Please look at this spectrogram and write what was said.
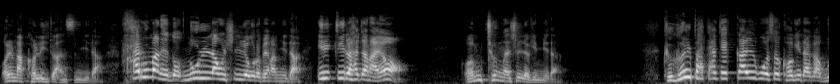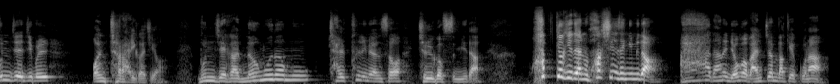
얼마 걸리지도 않습니다. 하루만 해도 놀라운 실력으로 변합니다. 일주일을 하잖아요. 엄청난 실력입니다. 그걸 바닥에 깔고서 거기다가 문제집을 얹혀라 이거죠. 문제가 너무너무 잘 풀리면서 즐겁습니다. 합격에 대한 확신이 생깁니다. 아, 나는 영어 만점 받겠구나.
